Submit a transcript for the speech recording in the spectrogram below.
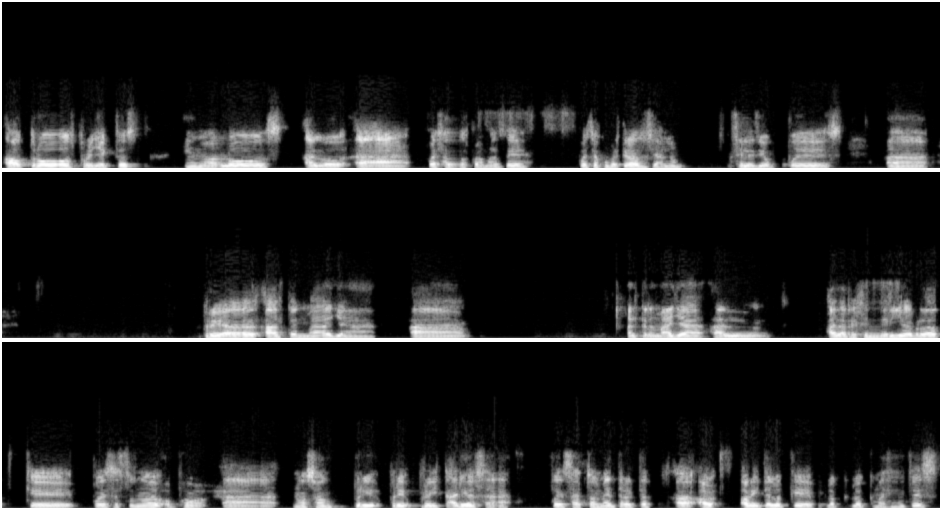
a otros proyectos y no a los, a, lo, a, pues, a los programas de, pues, de cobertura social, ¿no? Se les dio, pues, a prioridad al Tren Maya, a, al Tren Maya, al, a la refinería, ¿verdad? Que, pues, estos no, no son prioritarios a pues actualmente ahorita, ahorita lo que lo, lo que más necesita es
